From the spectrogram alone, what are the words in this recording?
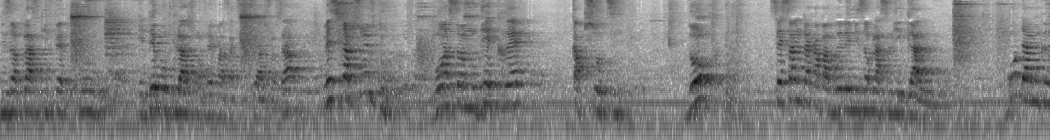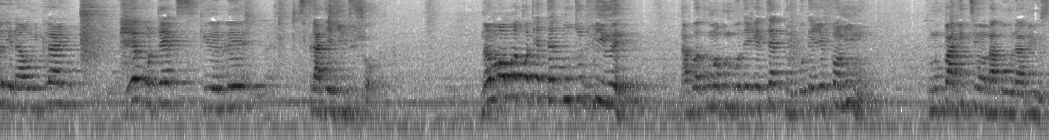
mise en place qui fait pour aider la population faire face à cette situation. Ça. Mais si nous suivons tout, bon ensemble de décrets qui sorti. Donc, c'est ça nous sommes capables de mise en place légale. Bon dame que les Naomi Klein, le contexte que les stratégies du choc. Dans le moment tête nous toutes virées, d'abord comment pour nous protéger tête, nous protéger famille, pour ne pas victimes de coronavirus.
